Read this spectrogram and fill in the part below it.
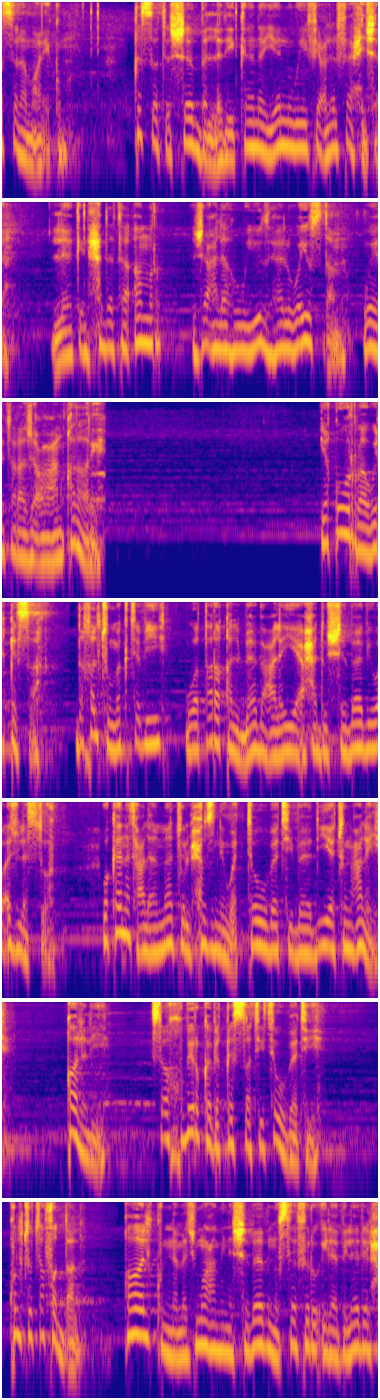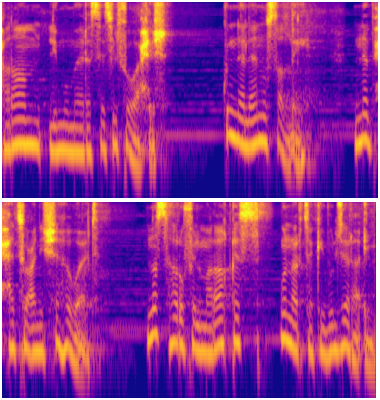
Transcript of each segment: السلام عليكم. قصة الشاب الذي كان ينوي فعل الفاحشة لكن حدث أمر جعله يذهل ويصدم ويتراجع عن قراره. يقول راوي القصة دخلت مكتبي وطرق الباب علي أحد الشباب وأجلسته وكانت علامات الحزن والتوبة بادية عليه. قال لي سأخبرك بقصة توبتي قلت تفضل قال كنا مجموعة من الشباب نسافر إلى بلاد الحرام لممارسة الفواحش. كنا لا نصلي. نبحث عن الشهوات. نسهر في المراقص ونرتكب الجرائم.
